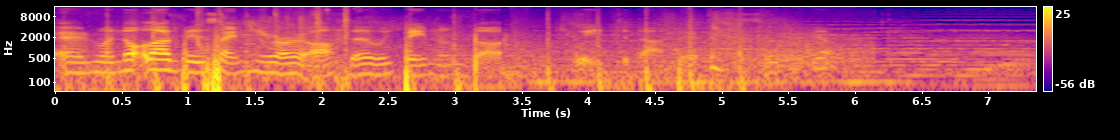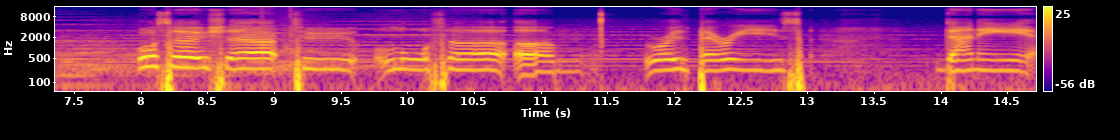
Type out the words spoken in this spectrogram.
and we're not allowed to be the same hero after we've been them but we did that bit. So yeah. Also shout out to Lauter um Roseberries Danny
